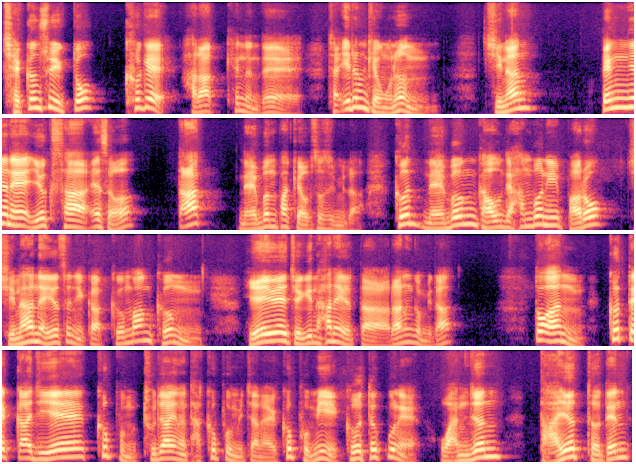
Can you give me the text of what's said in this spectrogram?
채권 수익도 크게 하락했는데 자 이런 경우는 지난 100년의 역사에서 딱 네 번밖에 없었습니다. 그 네 번 가운데 한 번이 바로 지난해였으니까 그만큼 예외적인 한 해였다라는 겁니다. 또한 그때까지의 거품, 투자에는 다 거품 있잖아요. 거품이 그 덕분에 완전 다이어트된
